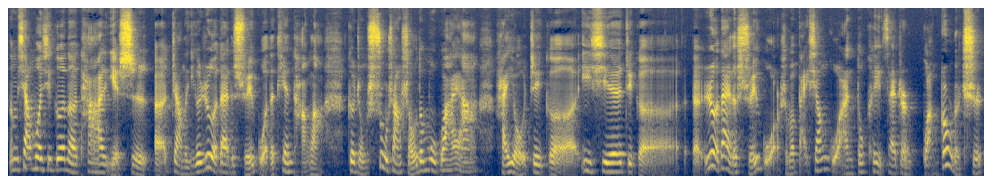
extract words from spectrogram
那么像墨西哥呢，它也是呃这样的一个热带的水果的天堂啦，各种树上熟的木瓜呀，还有这个一些这个呃热带的水果，什么百香果啊，都可以在这儿管够的吃。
